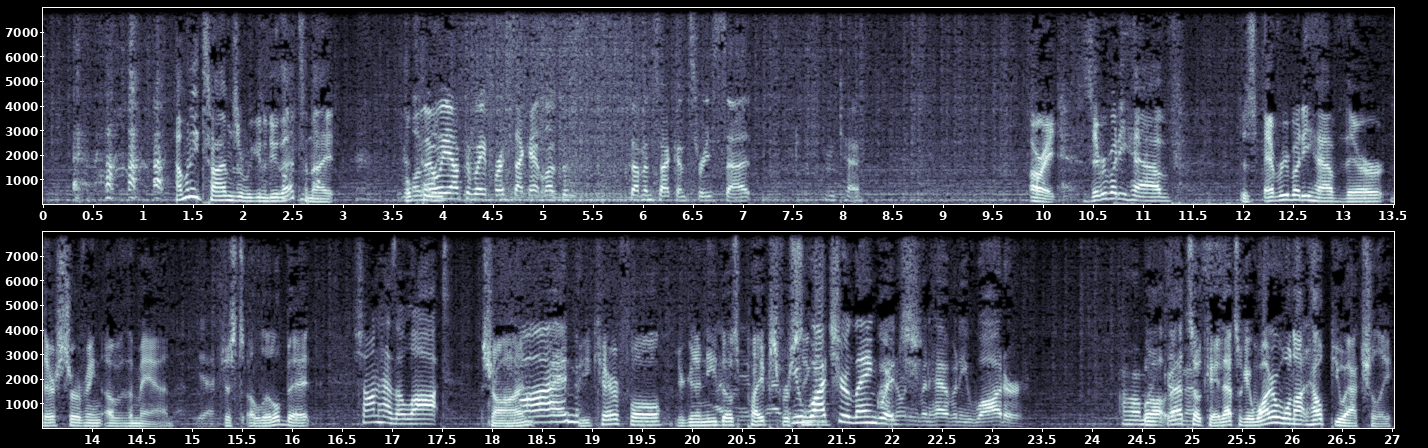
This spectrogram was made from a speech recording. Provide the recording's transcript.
How many times are we going to do that tonight? Well, now we have to wait for a second. Let the seven seconds reset. Okay. All right. Does everybody have? Does everybody have their their serving of the man? Yeah. Just a little bit. Sean has a lot. Sean, Sean. be careful. You're going to need those pipes for You singing. watch your language. I don't even have any water. Oh my well, that's okay. That's okay. Water will not help you, actually.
